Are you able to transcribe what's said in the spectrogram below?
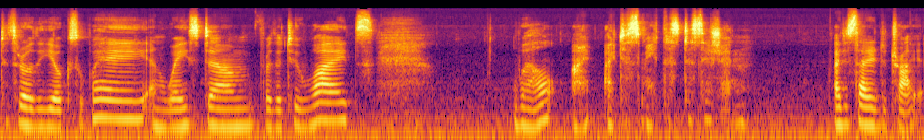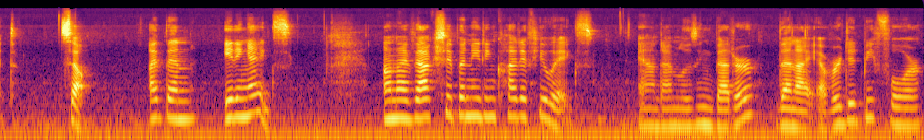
to throw the yolks away and waste them for the two whites, well, I, I just made this decision. I decided to try it. So, I've been eating eggs. And I've actually been eating quite a few eggs. And I'm losing better than I ever did before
